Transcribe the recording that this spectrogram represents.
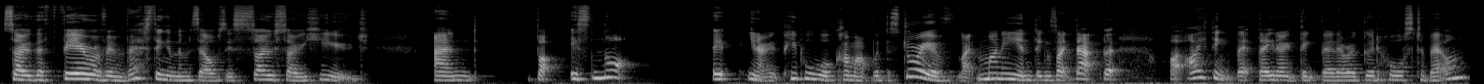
So the fear of investing in themselves is so, so huge. And, but it's not, it, you know, people will come up with the story of like money and things like that. But I, I think that they don't think that they're a good horse to bet on.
